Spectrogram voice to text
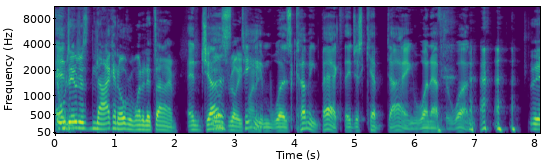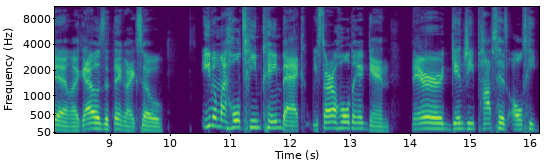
And- they were just knocking over one at a time. and was Ja's really team was coming back. They just kept dying one after one. Yeah, like that was the thing. Like so, even my whole team came back. We started holding again. There, Genji pops his ult. He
